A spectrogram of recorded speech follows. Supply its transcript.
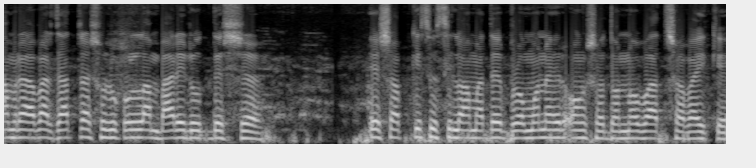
আমরা আবার যাত্রা শুরু করলাম বাড়ির উদ্দেশ্যে। এসব কিছু ছিল আমাদের ভ্রমণের অংশ। ধন্যবাদ সবাইকে।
